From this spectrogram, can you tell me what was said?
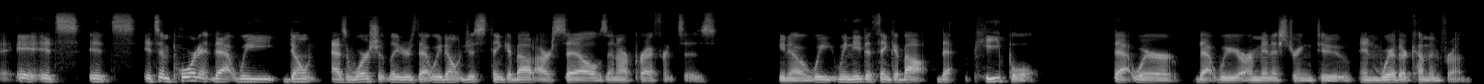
it's it's it's important that we don't as worship leaders that we don't just think about ourselves and our preferences. You know we we need to think about the people that we're that we are ministering to and where they're coming from.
